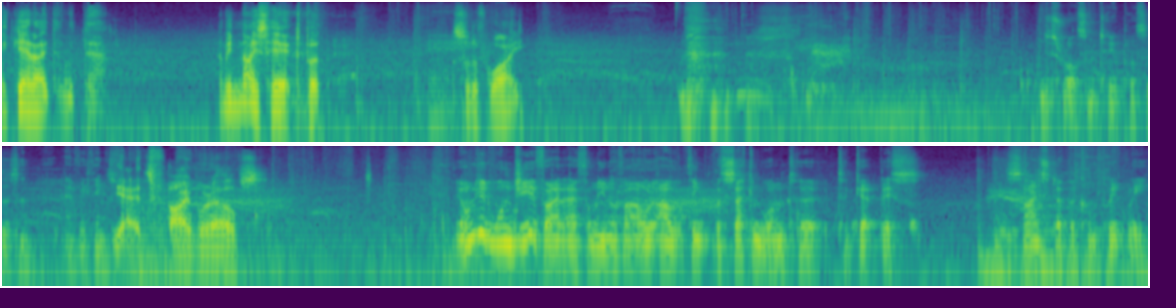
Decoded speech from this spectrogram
Again, I, I mean, nice hit, but sort of why? Just roll some two pluses and everything's Yeah, it's fine. We're elves. He only did one GFI there, funnily enough. I would, I would think the second one to, to get this sidestepper completely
